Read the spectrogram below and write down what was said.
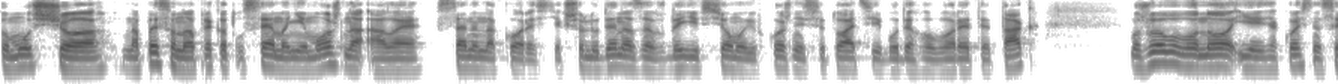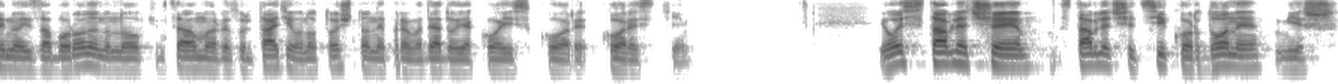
Тому що написано, наприклад, усе мені можна, але все не на користь. Якщо людина завжди і всьому, і в кожній ситуації буде говорити так, можливо, воно і якось не сильно і заборонено, але в кінцевому результаті воно точно не приведе до якоїсь користі. І ось ставлячи ставлячи ці кордони між,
